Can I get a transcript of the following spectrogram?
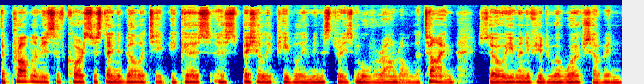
The problem is, of course, sustainability, because especially people in ministries move around all the time. So even if you do a workshop in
